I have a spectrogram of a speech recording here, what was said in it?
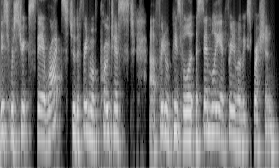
This restricts their rights to the freedom of protest, uh, freedom of peaceful assembly and freedom of expression.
